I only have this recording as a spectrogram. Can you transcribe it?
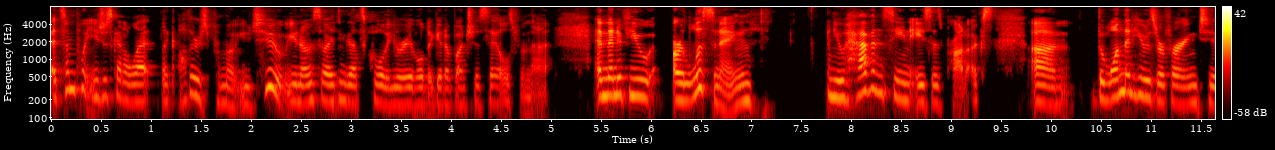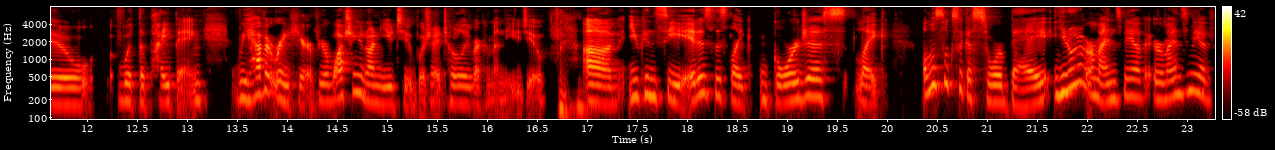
at some point, you just got to let like others promote you too, you know. So I think that's cool that you were able to get a bunch of sales from that. And then if you are listening and you haven't seen Ace's products, um, the one that he was referring to with the piping, we have it right here. If you're watching it on YouTube, which I totally recommend that you do, um, you can see it is this like gorgeous, like almost looks like a sorbet. You know what it reminds me of? It reminds me of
